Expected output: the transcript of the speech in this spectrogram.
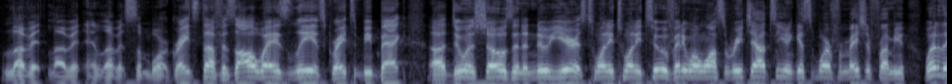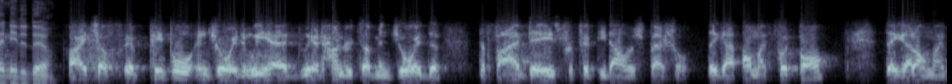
Love it, love it, and love it some more. Great stuff as always, Lee. It's great to be back uh, doing shows in the new year. It's 2022. If anyone wants to reach out to you and get some more information from you, what do they need to do? All right, so if, if people enjoyed, and we had we had hundreds of them enjoyed the the five days for fifty dollars special. They got all my football, they got all my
